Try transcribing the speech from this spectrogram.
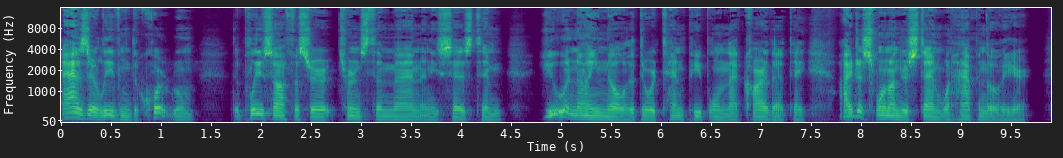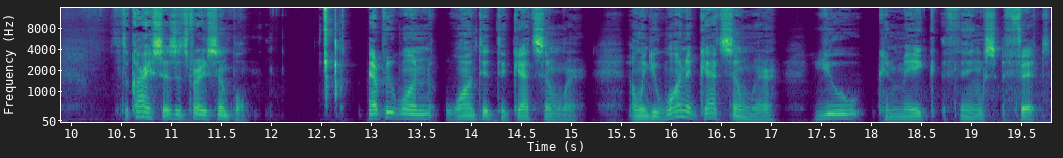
As they're leaving the courtroom, the police officer turns to the man and he says to him, you and I know that there were 10 people in that car that day. I just want to understand what happened over here. The guy says it's very simple. Everyone wanted to get somewhere. And when you want to get somewhere, you can make things fit.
